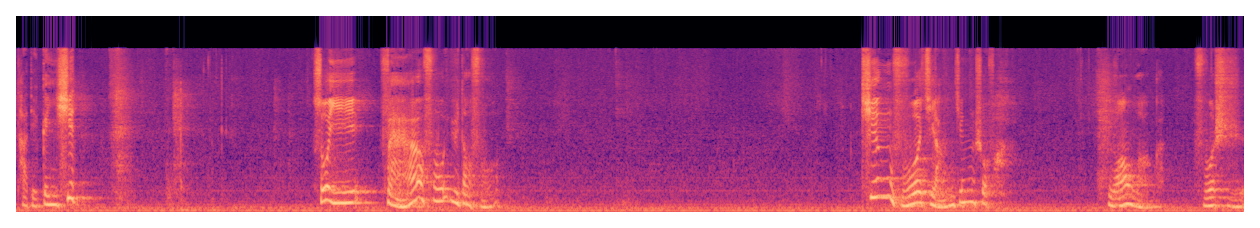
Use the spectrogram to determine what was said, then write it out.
他的根性，所以反复遇到佛，听佛讲经说法，往往啊，佛是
